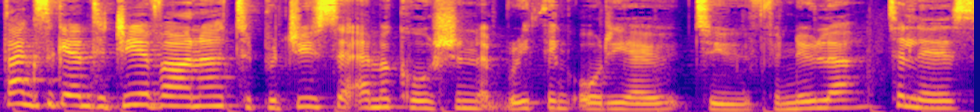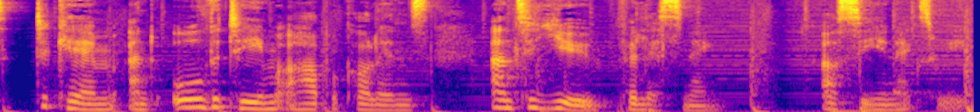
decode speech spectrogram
Thanks again to Giovanna, to producer Emma Caution at Rethink Audio, to Fanula, to Liz, to Kim, and all the team at HarperCollins, and to you for listening. I'll see you next week.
